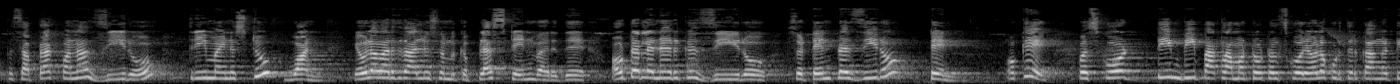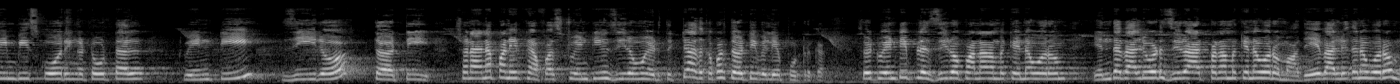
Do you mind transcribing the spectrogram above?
இப்போ சப்ராக்ட் பண்ணால் zero three minus two one எவ்வளோ வருது வேல்யூஸ் நம்மளுக்கு பிளஸ் டென் வருது. அவுட்டரில் என்ன இருக்கு? Zero so ten plus zero ten okay இப்போ ஸ்கோர் டீம் பி பார்க்கலாமா? டோட்டல் ஸ்கோர் எவ்வளோ கொடுத்துருக்காங்க? டீம் பி ஸ்கோர் இங்கே total twenty zero thirty. So நான் என்ன பண்ணியிருக்கேன் ஃபர்ஸ்ட் டுவெண்ட்டியும் ஜீரோவும் எடுத்துக்கிட்டு அதுக்கப்புறம் தேர்ட்டி வெளியே போட்டிருக்கேன். ஸோ டுவெண்ட்டி ப்ளஸ் ஜீரோ பண்ணால் நமக்கு என்ன வரும்? எந்த வேல்யூவோட ஜீரோ ஆட் பண்ணால் நமக்கு என்ன வரும்? அதே வேல்யூ தானே வரும்.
